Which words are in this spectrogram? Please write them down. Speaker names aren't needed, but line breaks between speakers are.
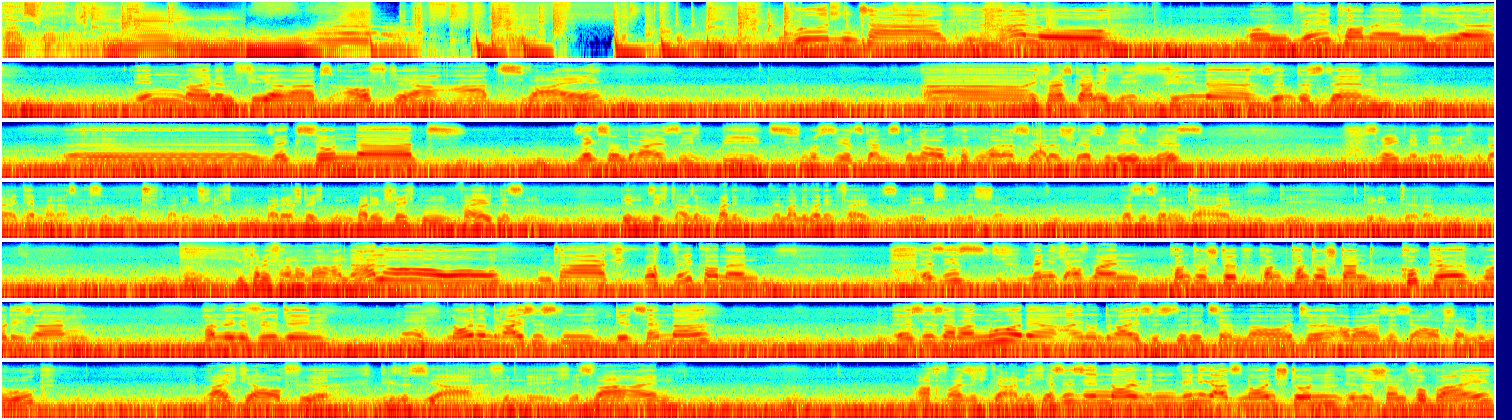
Bastard.
Guten Tag, hallo und willkommen hier in meinem Vierrad auf der A2. Ah, ich weiß gar nicht, wie viele sind es denn? Äh, 636 Beats. Ich musste jetzt ganz genau gucken, weil das hier alles schwer zu lesen ist. Es regnet nämlich und da erkennt man das nicht so gut bei dem schlechten, bei der schlechten, bei den schlechten Verhältnissen. Den Sicht, also bei den, wenn man über den Verhältnissen lebt, ihr wisst schon. Das ist, wenn unter einem die Geliebte dann. Ich glaube, ich fange nochmal an. Hallo! Guten Tag willkommen. Es ist, wenn ich auf mein Kontostück, Kont Kontostand gucke, wollte ich sagen, haben wir gefühlt den hm, 39. Dezember. Es ist aber nur der 31. Dezember heute, aber das ist ja auch schon genug. Reicht ja auch für dieses Jahr, finde ich. Es war ein. Ach, weiß ich gar nicht. Es ist in, neun, in weniger als neun Stunden ist es schon vorbei.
